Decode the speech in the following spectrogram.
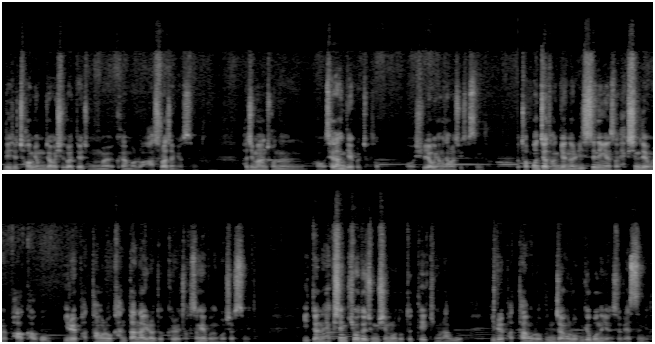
근데 이제 처음 영작을 시도할 때 정말 그야말로 아수라장이었습니다. 하지만 저는 어, 세 단계에 걸쳐서 어, 실력을 향상할 수 있었습니다. 첫 번째 단계는 리스닝에서 핵심 내용을 파악하고 이를 바탕으로 간단하게라도 글을 작성해보는 것이었습니다. 이때는 핵심 키워드 중심으로 노트 테이킹을 하고 이를 바탕으로 문장으로 옮겨보는 연습을 했습니다.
